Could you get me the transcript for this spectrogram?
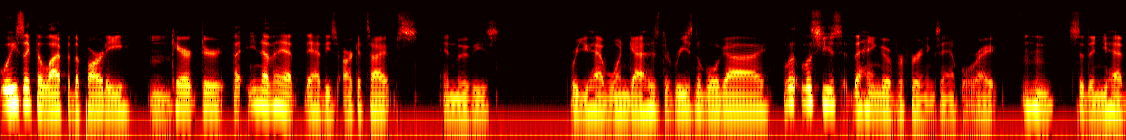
Well, he's like the life of the party Mm. character. That you know they have they have these archetypes in movies where you have one guy who's the reasonable guy. Let, let's use The Hangover for an example, right? Mm-hmm. So then you have,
